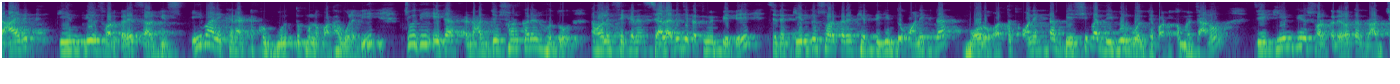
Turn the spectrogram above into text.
ডাইরেক্ট কেন্দ্রীয় সরকারের সার্ভিস এবার এখানে একটা খুব গুরুত্বপূর্ণ কথা বলে দিই। যদি এটা রাজ্য সরকারের হতো, তাহলে সেখানে স্যালারি যেটা তুমি পেতে, সেটা কেন্দ্র সরকারের ক্ষেত্রে কিন্তু অনেকটা বড়, অর্থাৎ অনেকটা বেশি বা দ্বিগুণ বলতে পারো। তোমরা জানো যে কেন্দ্রীয় সরকারের, অর্থাৎ রাজ্য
